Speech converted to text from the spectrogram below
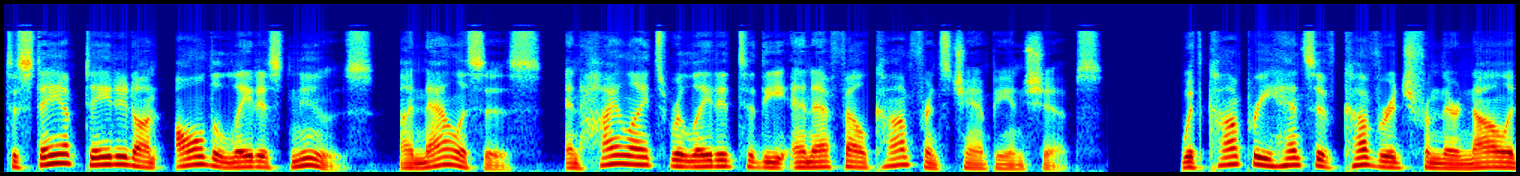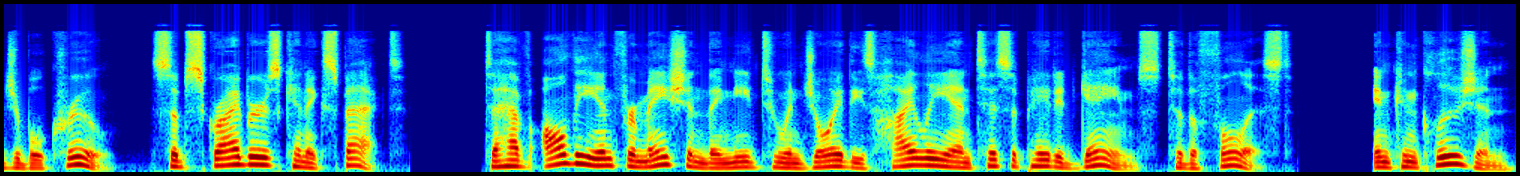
to stay updated on all the latest news, analysis, and highlights related to the NFL Conference Championships. With comprehensive coverage from their knowledgeable crew, subscribers can expect to have all the information they need to enjoy these highly anticipated games to the fullest. In conclusion,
